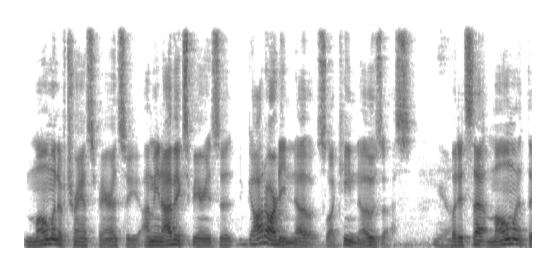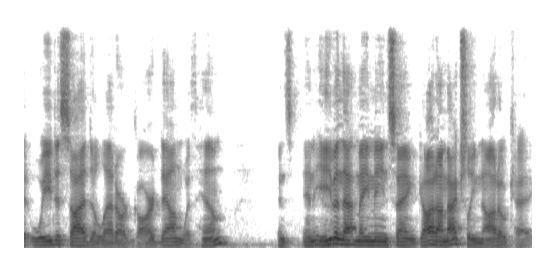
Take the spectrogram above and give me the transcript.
moment of transparency, I mean, I've experienced it. God already knows, like He knows us. yeah. But it's that moment that we decide to let our guard down with Him. And, and even that may mean saying, God, I'm actually not okay.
